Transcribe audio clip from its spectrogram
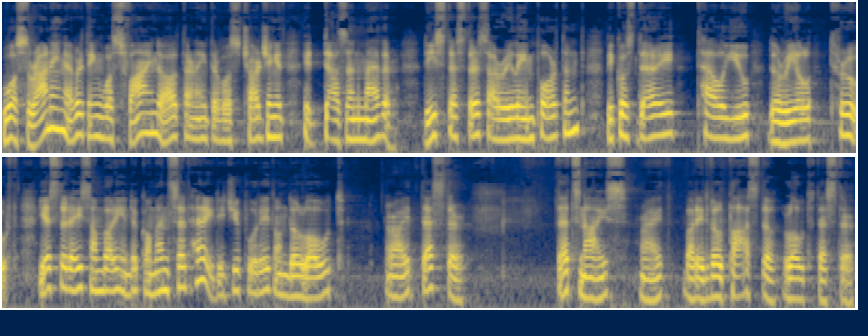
was running everything was fine the alternator was charging it. It doesn't matter these testers are really important because they tell you the real truth. Yesterday somebody in the comments said, hey, did you put it on the load, right, tester? That's nice, right? But it will pass the load tester.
